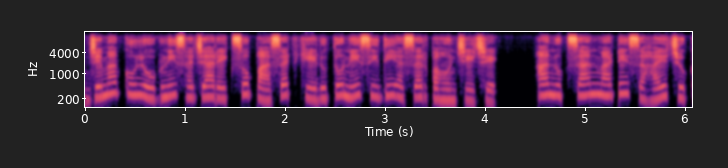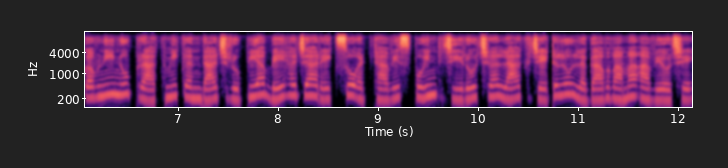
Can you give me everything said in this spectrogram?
જેમાં કુલ ઓગણીસ હજાર એકસો પાસઠ ખેડૂતોને સીધી અસર પહોંચી છે. આ નુકસાન માટે સહાય ચૂકવણીનો પ્રાથમિક અંદાજ રૂપિયા બે હજાર એકસો અઠ્ઠાવીસ પોઈન્ટ જીરો છ લાખ જેટલો લગાવવામાં આવ્યો છે.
